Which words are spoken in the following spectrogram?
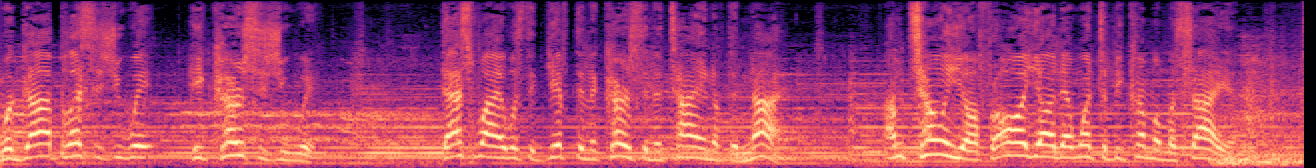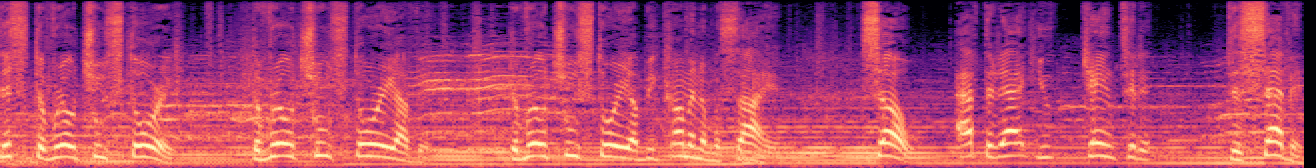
What God blesses you with, He curses you with. That's why it was the gift and the curse and the tying of the knot. I'm telling y'all, for all y'all that want to become a Messiah, this is the real true story. The real true story of it. The real true story of becoming a Messiah. So, after that, you came to the, the seven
